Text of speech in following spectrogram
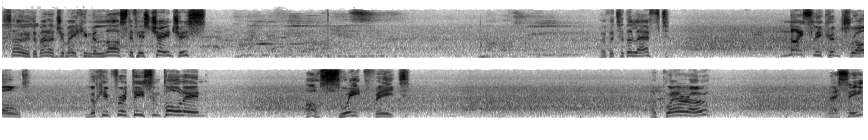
So, the manager making the last of his changes. Over to the left. Nicely controlled. Looking for a decent ball in. Oh, sweet feet. Aguero. Messi.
